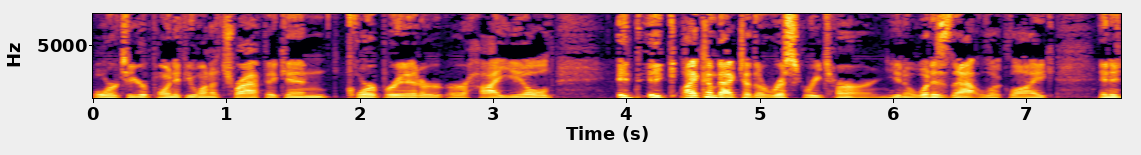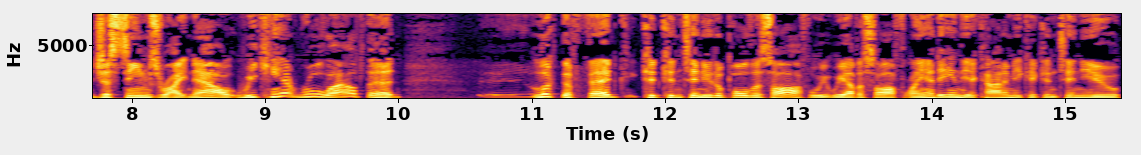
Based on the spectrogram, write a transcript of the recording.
or to your point, if you want to traffic in corporate or, or high yield. It, it, I come back to the risk return. You know, what does that look like? And it just seems right now we can't rule out that look, the Fed could continue to pull this off. We, we have a soft landing. The economy could continue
